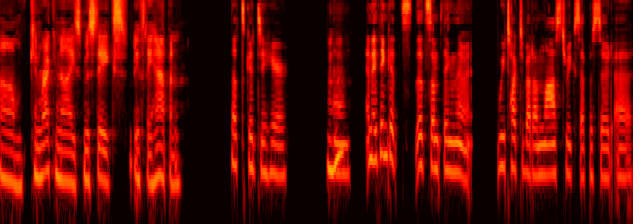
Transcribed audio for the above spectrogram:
um, can recognize mistakes if they happen. That's good to hear. Mm-hmm. Um, and I think it's that's something that we talked about on last week's episode. Uh,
